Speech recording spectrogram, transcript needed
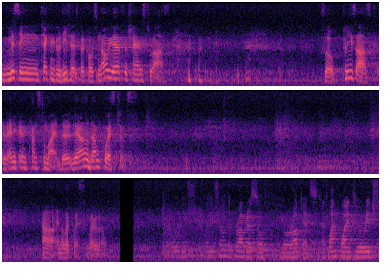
missing technical details because now you have the chance to ask. so please ask if anything comes to mind. There, there are no dumb questions. Ah, another question, very well. When you, sh- when you showed the progress of your rockets, at one point you reached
